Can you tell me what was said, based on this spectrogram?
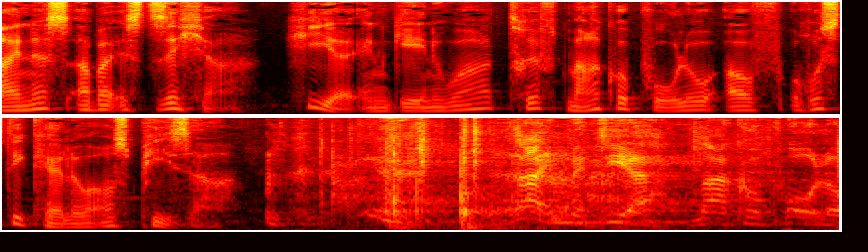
Eines aber ist sicher. Hier in Genua trifft Marco Polo auf Rustichello aus Pisa. Rein mit dir, Marco Polo!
